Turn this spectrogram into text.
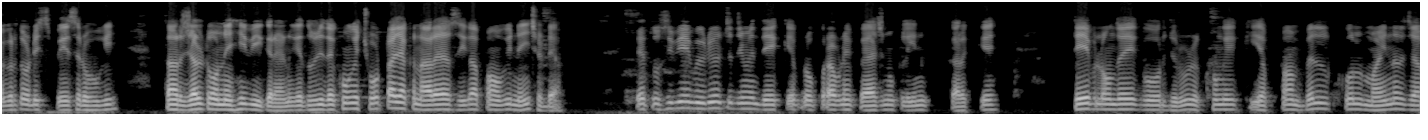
ਅਗਰ ਤੁਹਾਡੀ ਸਪੇਸ ਰਹੂਗੀ, ਤਾਂ ਰਿਜ਼ਲਟ ਉਹਨੇ ਹੀ ਵੀਕ ਰਹਿਣਗੇ। ਤੁਸੀਂ ਦੇਖੋਗੇ ਛੋਟਾ ਜਿਹਾ ਕਿਨਾਰਾ ਜਿਹਾ ਸੀਗਾ, ਆਪਾਂ ਉਹ ਵੀ ਨਹੀਂ ਛੱਡਿਆ। ਤੇ ਤੁਸੀਂ ਵੀ ਇਹ ਵੀਡੀਓ 'ਚ ਜਿਵੇਂ ਦੇਖ ਕੇ ਪ੍ਰੋਪਰ ਆਪਣੇ ਪੈਚ ਨੂੰ ਕਲੀਨ ਕਰਕੇ ਟੇਪ ਲਾਉਂਦੇ ਗੌਰ ਜ਼ਰੂਰ ਰੱਖੋਗੇ ਕਿ ਆਪਾਂ ਬਿਲਕੁਲ ਮਾਈਨਰ ਜਾ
